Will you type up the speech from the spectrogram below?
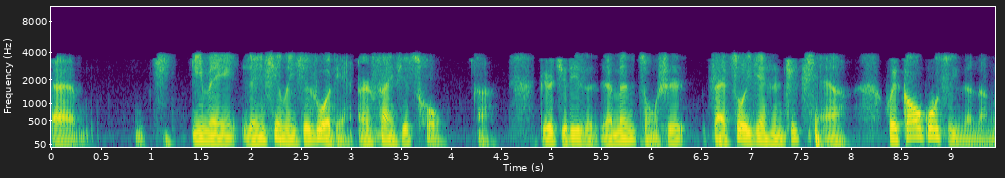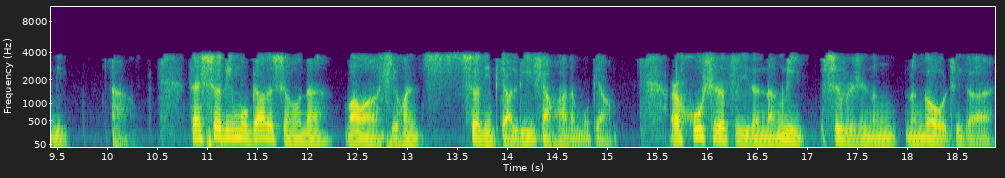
呃因为人性的一些弱点而犯一些错误啊。比如举例子，人们总是在做一件事之前啊，会高估自己的能力啊。在设定目标的时候呢，往往喜欢。设定比较理想化的目标，而忽视了自己的能力是不是能能够这个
